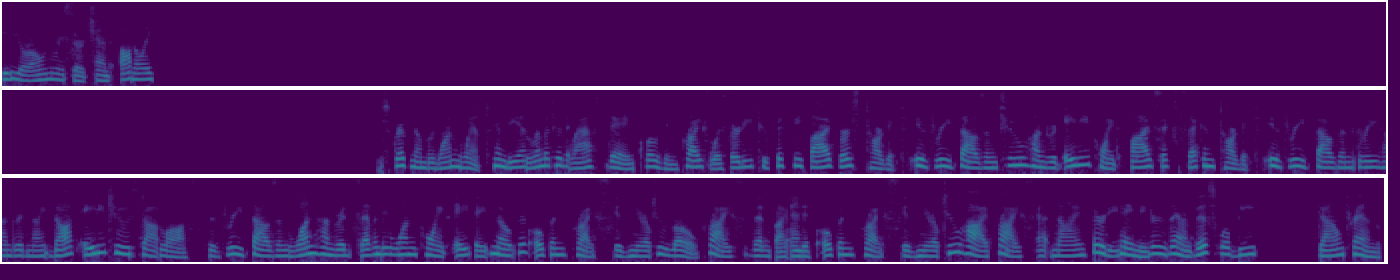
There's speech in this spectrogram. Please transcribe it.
Do your own research and only Script number 1 Wendt India Limited last day. Closing price was 32.55 first target is 3280.56 second target is 3309.82 stop loss is 3171.88 note if open price is near too low price then buy. And if open price is near too high price at 930 a meter then this will be downtrend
